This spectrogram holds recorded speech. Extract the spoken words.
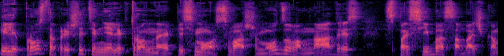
Или просто пришлите мне электронное письмо с вашим отзывом на адрес спасибо собачка.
